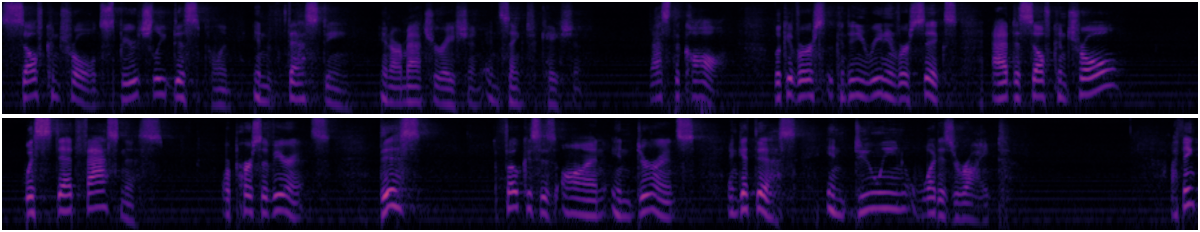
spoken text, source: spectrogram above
self controlled, spiritually disciplined, investing in our maturation and sanctification? That's the call. Look at verse, continue reading in verse 6. Add to self control with steadfastness or perseverance. This focuses on endurance, and get this, in doing what is right. I think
